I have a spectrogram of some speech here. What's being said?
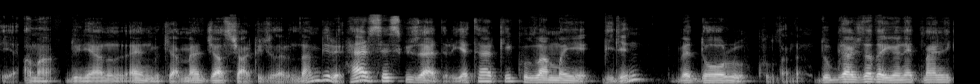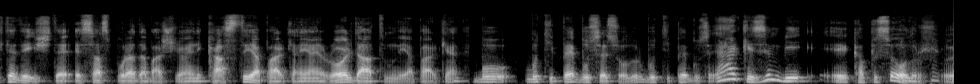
diye. Ama dünyanın en mükemmel caz şarkıcılarından biri. Her ses güzeldir. Yeter ki kullanmayı bilin ve doğru kullanın. Dublajda da yönetmenlikte de işte esas burada başlıyor. Yani kastı yaparken yani rol dağıtımını yaparken bu bu tipe bu ses olur, bu tipe bu ses. Herkesin bir e, kapısı olur e,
